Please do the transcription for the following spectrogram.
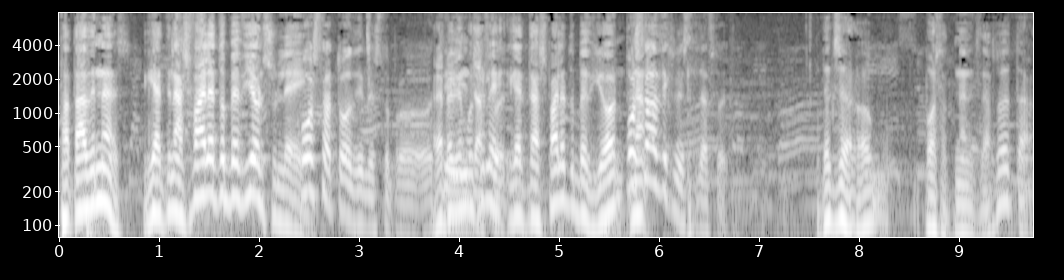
Θα τα δίνες; Για την ασφάλεια των παιδιών σου λέει. Πώς θα το δίνει το προ... Ρε την παιδί μου σου λέει, ταυτότητα; για την ασφάλεια των παιδιών. Πώς να- θα δείχνεις την ταυτότητα; Δεν ξέρω πώς θα την έδειξε την ταυτότητα;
